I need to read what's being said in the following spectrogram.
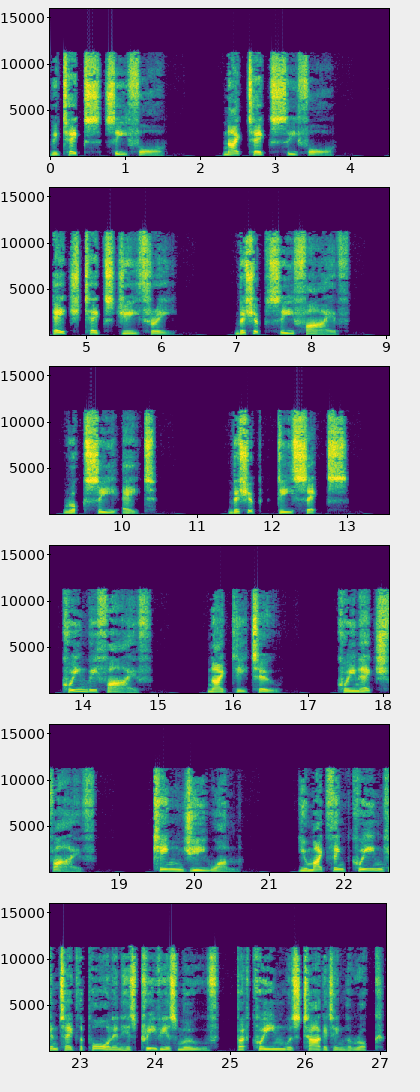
b takes c4. Knight takes c4 h takes g3. Bishop c5. Rook c8. Bishop d6. Queen b5. Knight d2. Queen h5. King g1. You might think queen can take the pawn in his previous move, but queen was targeting the rook.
